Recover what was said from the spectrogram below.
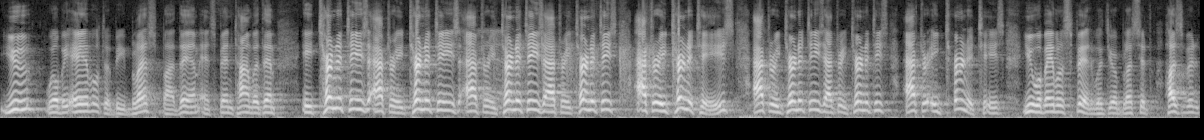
You will be able to be blessed by them and spend time with them eternities after eternities after eternities after eternities after eternities after eternities after eternities after eternities you will be able to spend with your blessed husband,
